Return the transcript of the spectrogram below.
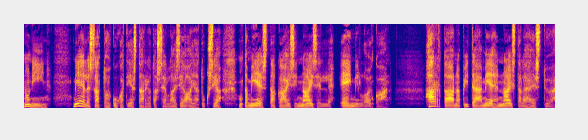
No niin, miehelle saattoi kuka ties tarjota sellaisia ajatuksia, mutta mies takaisin naiselle ei milloinkaan. Hartaana pitää miehen naista lähestyä.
